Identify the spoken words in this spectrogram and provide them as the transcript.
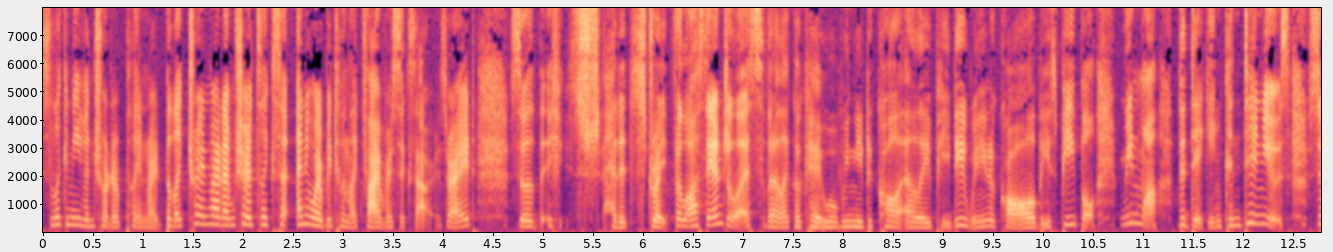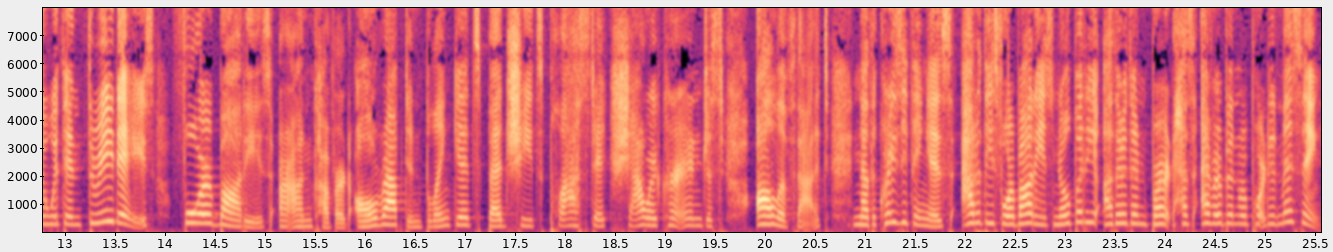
So like an even shorter plane ride, but like train ride, I'm sure it's like anywhere between like five or six hours, right? So they headed straight for Los Angeles. So they're like, okay, well we need to call LAPD. We need to call all these people. Meanwhile, the digging continues. So within three days, four bodies are uncovered, all wrapped in blankets, bed sheets, plastic, shower curtain, just all of that. Now the crazy thing is, out of these four bodies, nobody other than Bert has ever been reported missing.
